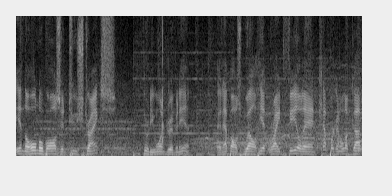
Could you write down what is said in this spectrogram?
in the hole, no balls and two strikes. 31 driven in. And that ball's well hit right field, and Kepler going to look up,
